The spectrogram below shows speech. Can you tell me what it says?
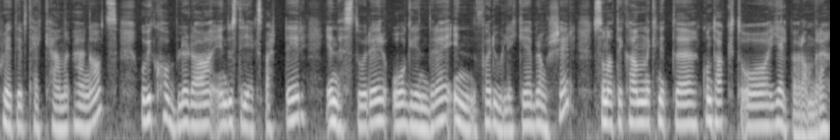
Creative Tech Hangouts, hvor vi kobler da industrieksperter, investorer og gründere innenfor ulike bransjer, sånn at de kan knytte kontakt og hjelpe hverandre.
